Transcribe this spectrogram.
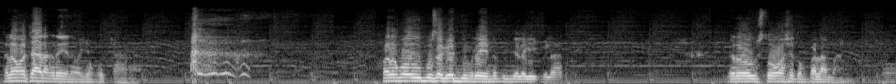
Dalawang kutsarang reno, yung kutsara. Parang maubos agad yung reno pag nilagay ko lahat. Pero gusto ko kasi itong palaman. So,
